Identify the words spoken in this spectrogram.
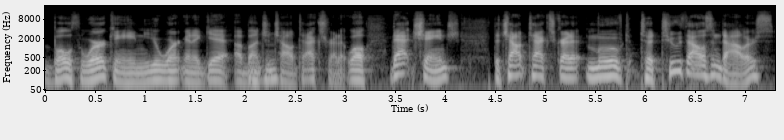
both working, you weren't going to get a bunch of child tax credit. Well, that changed. The child tax credit moved to two thousand dollars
